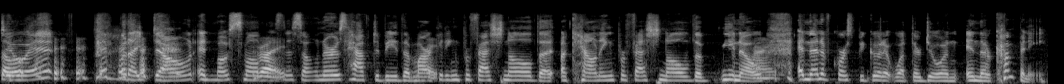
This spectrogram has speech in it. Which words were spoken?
so- do it, but I don't. And most small Right. business owners have to be the marketing professional, the accounting professional, the you know, Right. and then of course be good at what they're doing in their company.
